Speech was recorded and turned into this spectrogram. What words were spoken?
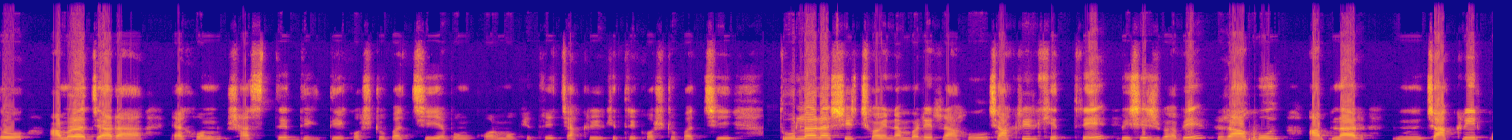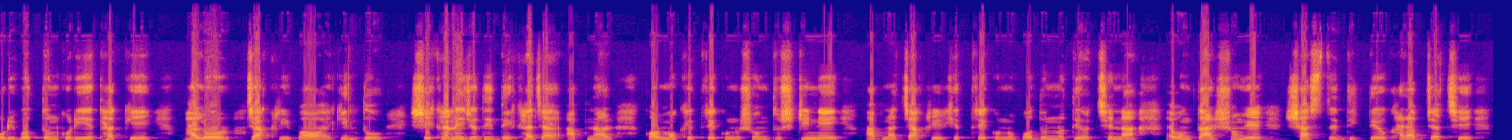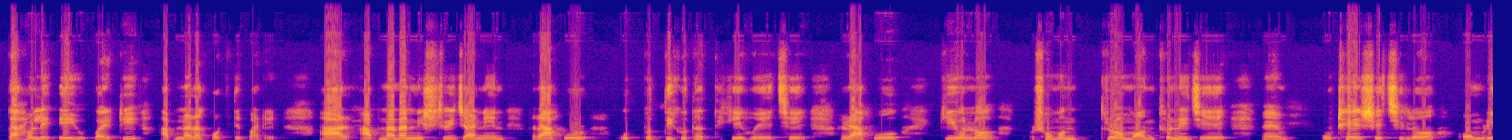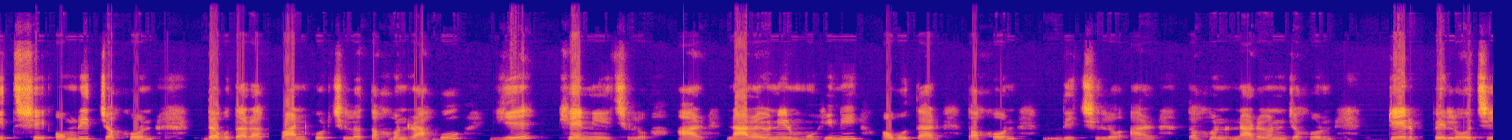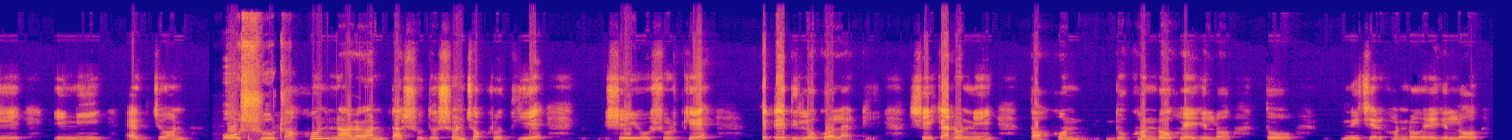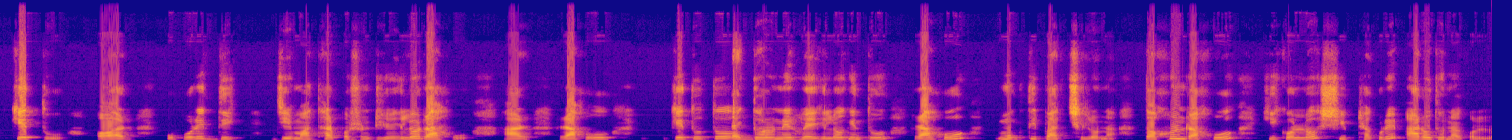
তো আমরা যারা এখন স্বাস্থ্যের দিক দিয়ে কষ্ট পাচ্ছি এবং কর্মক্ষেত্রে চাকরির ক্ষেত্রে কষ্ট পাচ্ছি তুলা রাশির ছয় নম্বরের রাহু চাকরির ক্ষেত্রে বিশেষভাবে রাহু আপনার চাকরির পরিবর্তন করিয়ে থাকে, ভালো চাকরি পাওয়ায়। কিন্তু সেখানে যদি দেখা যায় আপনার কর্মক্ষেত্রে কোনো সন্তুষ্টি নেই, আপনার চাকরির ক্ষেত্রে কোনো পদোন্নতি হচ্ছে না এবং তার সঙ্গে স্বাস্থ্যের দিক দিয়েও খারাপ যাচ্ছে, তাহলে এই উপায়টি আপনারা করতে পারেন। আর আপনারা নিশ্চয়ই জানেন, রাহুর উৎপত্তি কোথা থেকে হয়েছে? রাহু কি হলো? সমুদ্র মন্থনে যে উঠে এসেছিল অমৃত সেই অমৃত যখন দেবতারা পান করছিল তখন রাহু গিয়ে খেয়ে নিয়েছিল। আর নারায়ণের মোহিনী অবতার তখন দিচ্ছিল। আর তখন নারায়ণ যখন টের পেল যে ইনি একজন অসুর। তখন নারায়ণ তার সুদর্শন চক্র দিয়ে সেই অসুরকে কেটে দিল গলাটি। সেই কারণে তখন দুখণ্ড হয়ে গেল, তো নিচের খণ্ড হয়ে গেল কেতু। আর উপরের দিক যে মাথার পশনটি হয়ে গেল রাহু। আর রাহু, কেতু তো এক ধরনের হয়ে গেল, কিন্তু রাহু মুক্তি পাচ্ছিল না। তখন রাহু কি করল? শিব ঠাকুরের আরাধনা করল।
